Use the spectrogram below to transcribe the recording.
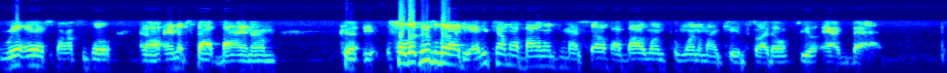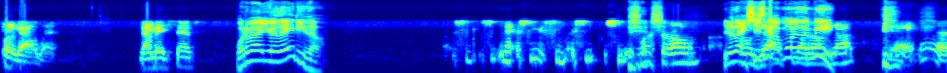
real irresponsible, and I'll end up stop buying them. So what, this is what I do. Every time I buy one for myself, I buy one for one of my kids, so I don't feel as bad. Put it that way. That makes sense. What about your lady though? she she she she she, she works her own. You're like, own she's job. got more She than me. job. Yeah, yeah,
